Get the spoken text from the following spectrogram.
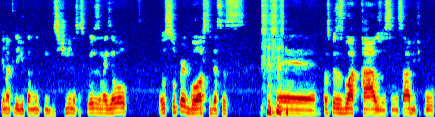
que não acredita muito em destino, essas coisas, mas eu, eu super gosto dessas, é, essas coisas do acaso, assim, sabe? Tipo,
